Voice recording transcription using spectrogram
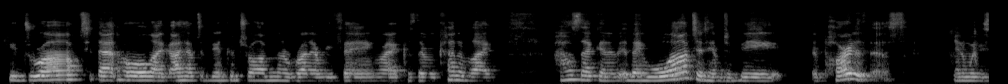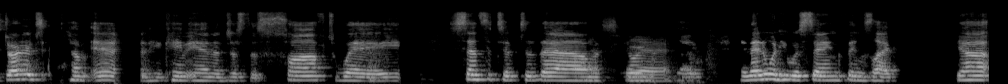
he dropped that whole like i have to be in control i'm going to run everything right because they were kind of like how's that going to be they wanted him to be a part of this and when he started to come in he came in in just this soft way sensitive to them Yes, yeah. and then when he was saying things like yeah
